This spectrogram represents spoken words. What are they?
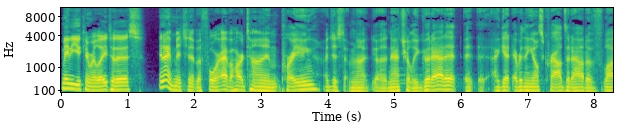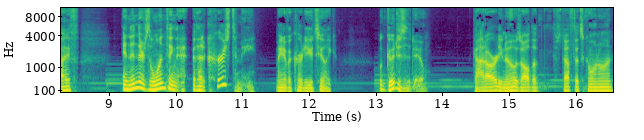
maybe you can relate to this. And I've mentioned it before. I have a hard time praying. I just I'm not uh, naturally good at it. It, it. I get everything else crowds it out of life. And then there's the one thing that, that occurs to me. May have occurred to you too. Like, what good does it do? God already knows all the stuff that's going on.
